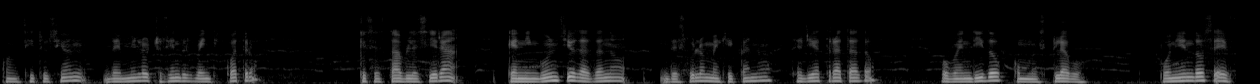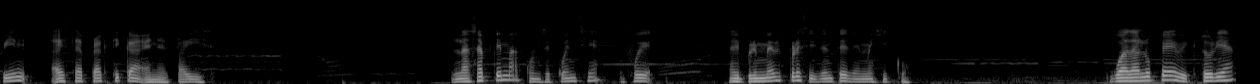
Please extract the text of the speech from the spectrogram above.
Constitución de 1824, que se estableciera que ningún ciudadano de suelo mexicano sería tratado o vendido como esclavo, poniéndose fin a esa práctica en el país. La séptima consecuencia fue el primer presidente de México. Guadalupe Victoria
